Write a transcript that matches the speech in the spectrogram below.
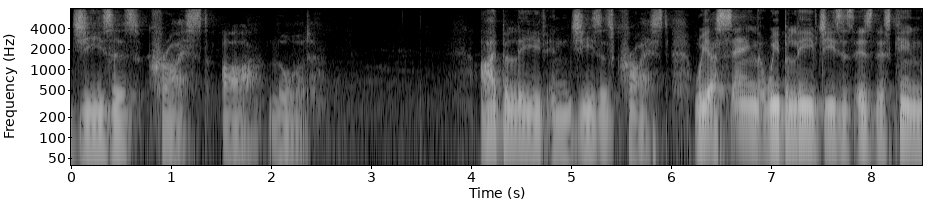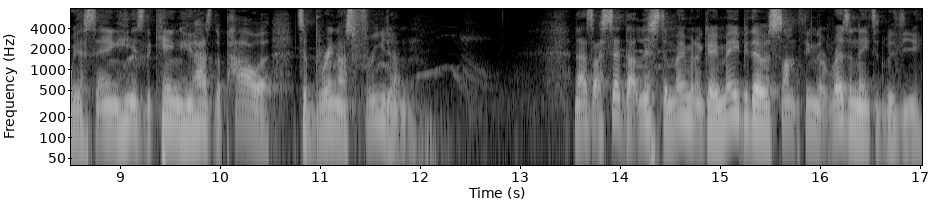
Jesus Christ our Lord. I believe in Jesus Christ. We are saying that we believe Jesus is this king. We are saying he is the king who has the power to bring us freedom. And as I said that list a moment ago, maybe there was something that resonated with you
